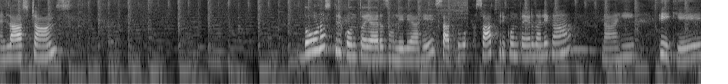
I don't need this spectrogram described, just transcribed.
अँड लास्ट चान्स दोनच त्रिकोण तयार झालेले आहे. सात सात त्रिकोण तयार झाले का? नाही. ठीक आहे.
